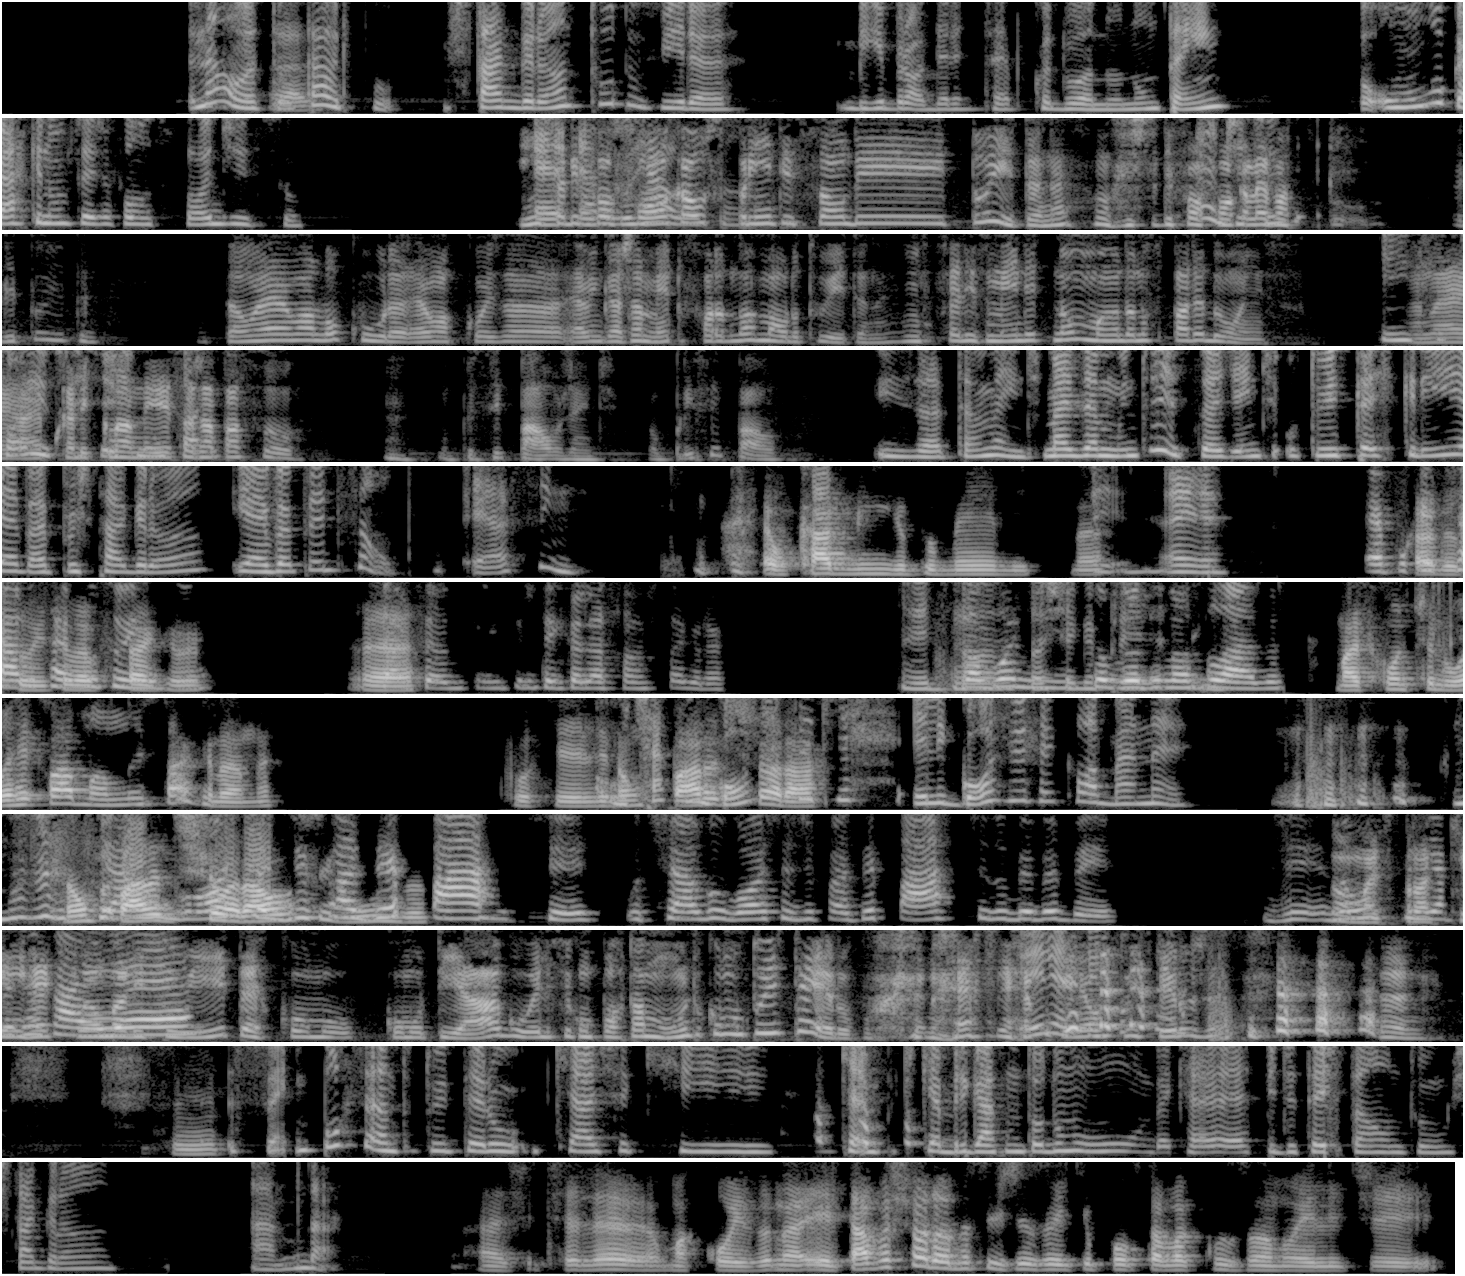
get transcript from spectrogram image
Não, é total, é. tipo, Instagram tudo vira Big Brother nessa época do ano. Não tem um lugar que não esteja falando só disso. Insta é, de é fofoca, surreal, os então, prints assim. são de Twitter, né? O Insta de é, fofoca é, de leva é de Twitter. Então é uma loucura, é uma coisa, é um engajamento fora do normal do Twitter, né? Infelizmente a gente não manda nos paredões. Isso, né? só a isso época de planeta já passou. O principal, gente, é o principal. Exatamente. Mas é muito isso. A gente, o Twitter cria, vai pro Instagram e aí vai pra edição. É assim. É o caminho do meme, né? É. É, é porque o Thiago sai do Twitter. É. Thiago Twitter, ele tem que olhar só no Instagram. Ele só, só, só chega sobrou do nosso assim. lado. Mas continua reclamando no Instagram, né? Porque ele o não Thiago para de chorar. De... Ele gosta de reclamar, né? não para de chorar um de segundo. fazer parte. O Thiago gosta de fazer parte do BBB. De não, não, mas para quem reclama de é... Twitter como, como o Thiago, ele se comporta muito como um twitteiro. Porque, né? Assim, é ele é, é um twitteiro já. É. Sim. 100% twitteiro que acha que quer, que quer brigar com todo mundo, quer pedir textão do Instagram. Ah, não dá. A gente, ele é uma coisa, né? Ele tava chorando esses dias aí que o povo tava acusando ele de,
